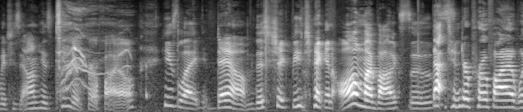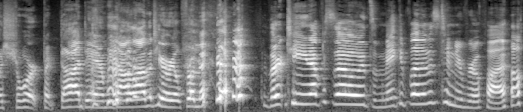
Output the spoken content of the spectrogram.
Which is on his Tinder profile. He's like, damn, this chick be checking all my boxes. That Tinder profile was short, but goddamn, we got a lot of material from it. 13 episodes making fun of his Tinder profile. no,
